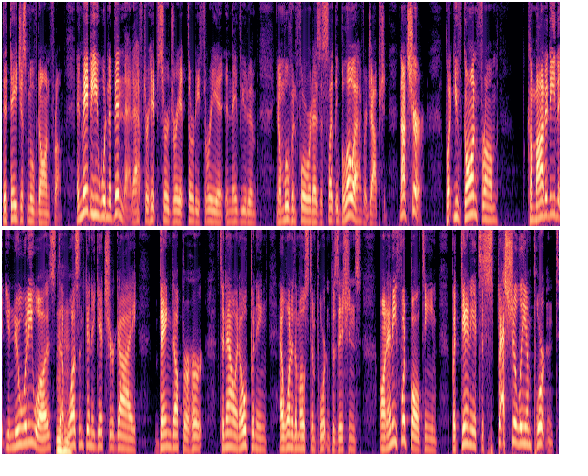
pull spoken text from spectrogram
that they just moved on from. And maybe he wouldn't have been that after hip surgery at 33 and they viewed him, you know, moving forward as a slightly below average option. Not sure. But you've gone from commodity that you knew what he was that mm-hmm. wasn't going to get your guy banged up or hurt to now an opening at one of the most important positions on any football team. But Danny, it's especially important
